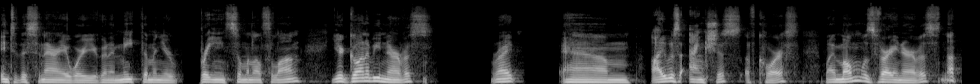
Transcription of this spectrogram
into this scenario where you're going to meet them and you're bringing someone else along you're going to be nervous right? Um i was anxious of course. My mum was very nervous not,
